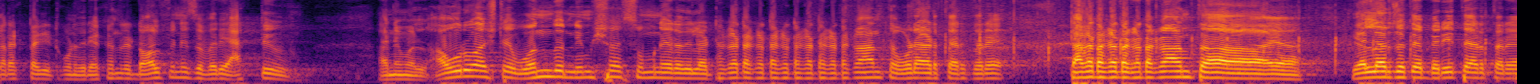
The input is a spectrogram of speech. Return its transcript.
ಕರೆಕ್ಟಾಗಿ ಇಟ್ಕೊಂಡಿದ್ದಾರೆ. ಯಾಕಂದರೆ dolphin is a very active animal ಅವರು ಅಷ್ಟೇ ಒಂದು ನಿಮಿಷ ಸುಮ್ಮನೆ ಇರೋದಿಲ್ಲ ಟಕ ಟಕ ಟಕ ಟಕ ಟಕ ಟಕ ಅಂತ ಓಡಾಡ್ತಾ ಇರ್ತಾರೆ, ಟಕ ಟಕ ಟಕ ಟಕ ಅಂತ ಎಲ್ಲರ ಜೊತೆ ಬೆರೀತಾ ಇರ್ತಾರೆ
